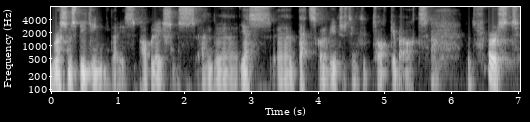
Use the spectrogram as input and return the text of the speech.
Russian speaking, that is, populations. And uh, yes, uh, that's going to be interesting to talk about. But first,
